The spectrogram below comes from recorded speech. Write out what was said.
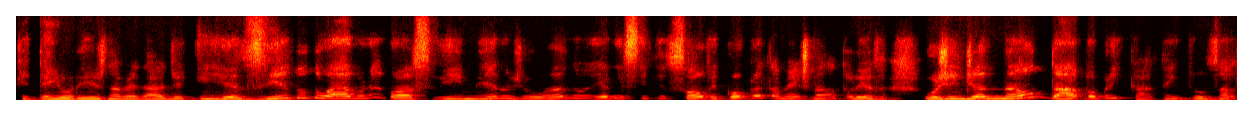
que tem origem, na verdade, em resíduo do agronegócio. E em menos de um ano ele se dissolve completamente na natureza. Hoje em dia não dá para brincar, tem que usar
